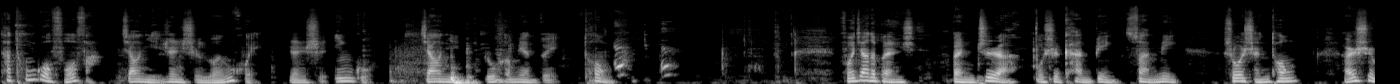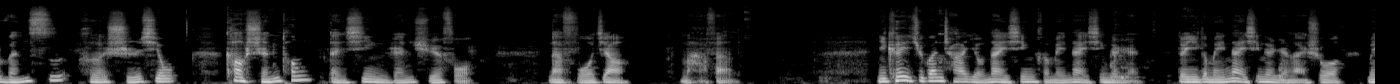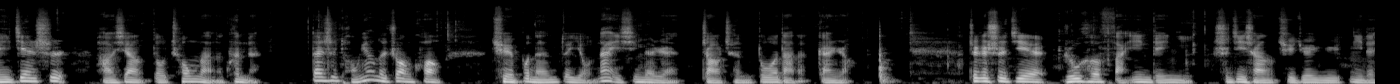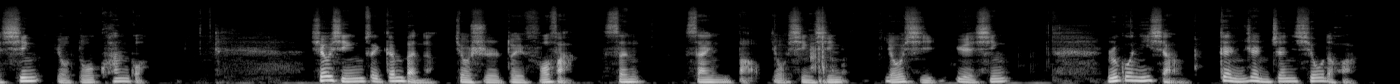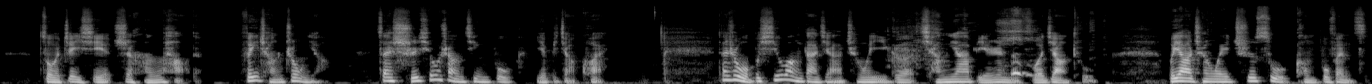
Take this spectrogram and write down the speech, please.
他通过佛法教你认识轮回，认识因果，教你如何面对痛苦。佛教的本本质啊，不是看病算命。说神通，而是文思和实修，靠神通等吸引人学佛，那佛教麻烦了。你可以去观察有耐心和没耐心的人。对一个没耐心的人来说，每件事好像都充满了困难。但是同样的状况，却不能对有耐心的人造成多大的干扰。这个世界如何反应给你？实际上取决于你的心有多宽广。修行最根本的就是对佛法僧三宝有信心，有喜悦心。如果你想更认真修的话，做这些是很好的，非常重要，在实修上进步也比较快。但是我不希望大家成为一个强压别人的佛教徒，不要成为吃素恐怖分子。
